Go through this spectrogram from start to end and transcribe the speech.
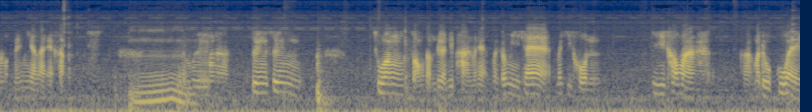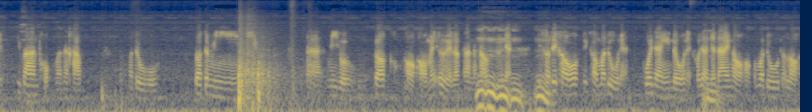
นนไม่มีอะไรอะครับอืมจะมืดมากซึ่งซึ่งช่วงสองสามเดือนที่ผ่านมาเนี่ย มันก็มีแค่ไม่กี่คนที่เข้ามาอ่ามาดูกล้วยที่บ้านผมอะนะครับ มาดูก็จะมีมีอยู่อ่ามีอยู่ ก็ขอขอไม่เอ่ยแล้วกันนะครับอืมคือเนี่ยอืมอืที่มเขาที่เขาที่เขามาดูเนี่ยกล้วยแดงอินโดเนี่ยเขาอยากจะได้หน่อเขาก็มาดูตลอด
